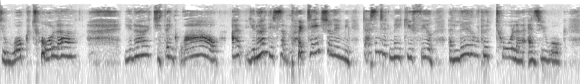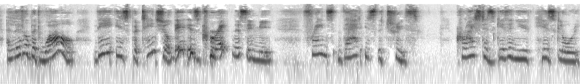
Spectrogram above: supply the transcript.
to walk taller. You know, to think, wow, I, you know, there's some potential in me. Doesn't it make you feel a little bit taller as you walk? A little bit, wow, there is potential. There is greatness in me. Friends, that is the truth. Christ has given you His glory.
